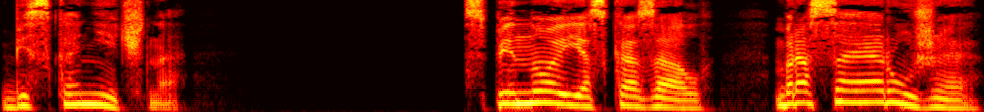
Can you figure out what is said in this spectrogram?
бесконечно. Спиной я сказал, бросай оружие.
